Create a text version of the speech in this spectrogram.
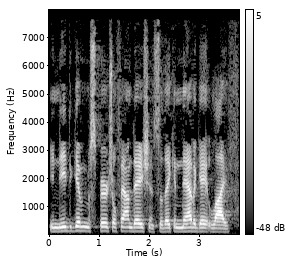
You need to give them a spiritual foundation so they can navigate life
